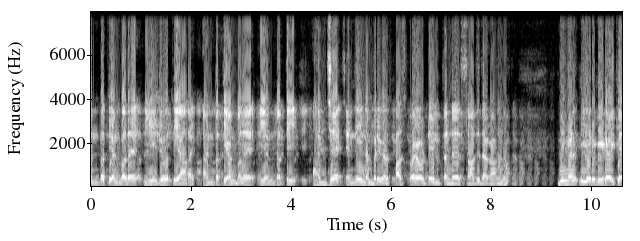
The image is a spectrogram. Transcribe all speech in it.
അൻപത്തി ഒൻപത് എഴുപത്തിയാറ് അൻപത്തി ഒൻപത് എൺപത്തി അഞ്ച് എന്നീ നമ്പറുകൾ ഫസ്റ്റ് പ്രയോറിറ്റിയിൽ തന്നെ സാധ്യത കാണുന്നു. നിങ്ങൾ ഈ ഒരു വീഡിയോയ്ക്ക്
